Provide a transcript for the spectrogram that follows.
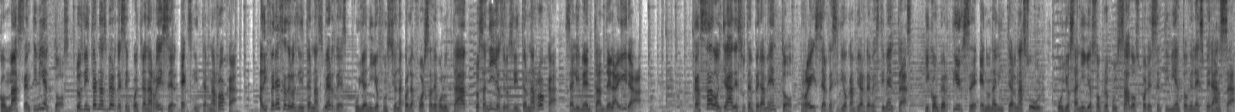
Con más sentimientos, los linternas verdes encuentran a Razer, ex linterna roja. A diferencia de los linternas verdes, cuyo anillo funciona con la fuerza de voluntad, los anillos de los linternas roja se alimentan de la ira. Cansado ya de su temperamento, Razer decidió cambiar de vestimentas y convertirse en una linterna azul, cuyos anillos son propulsados por el sentimiento de la esperanza.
